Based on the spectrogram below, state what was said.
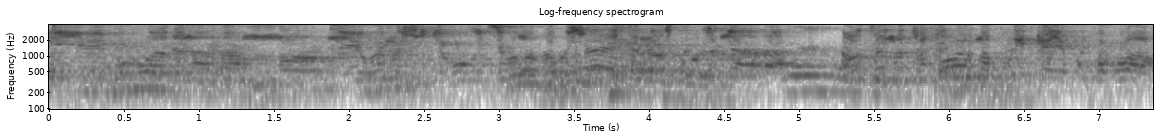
Києві покладена там е, на вимощені вулиці, вона залишається неушкоджена. А, а оце не тротуарна плитка, яку поклав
